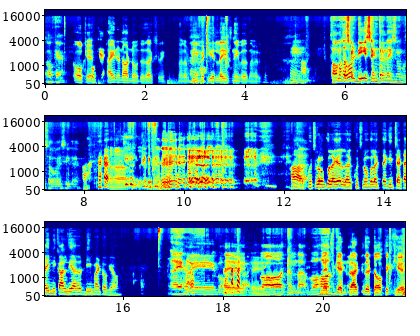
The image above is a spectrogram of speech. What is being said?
okay Okay. Okay. I did not know this actually. मतलब हाँ। dematerialize नहीं पता था मेरे को. थॉमस तो- आजकल डिसेंट्रलाइज में घुसा हुआ है इसीलिए हाँ. हाँ हाँ। कुछ लोगों को लगे लग, कुछ लोगों को लगता है कि चटाई निकाल दिया तो डीमैट हो गया हो आए है ना? हाय बहुत हाय, हाय। बहुत गंदा बहुत Let's get गंदा। back to the topic here.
